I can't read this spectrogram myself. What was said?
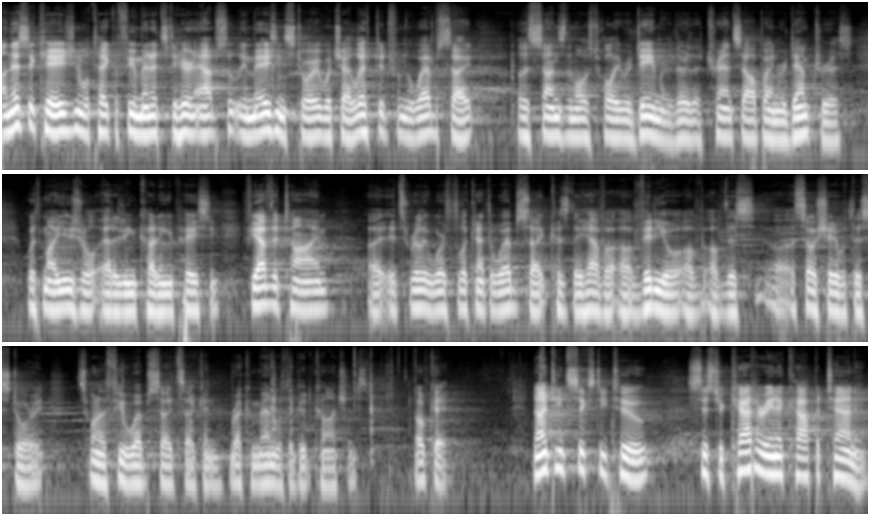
On this occasion, we'll take a few minutes to hear an absolutely amazing story which I lifted from the website of the Sons of the Most Holy Redeemer. They're the Transalpine Redemptorists with my usual editing, cutting, and pasting. If you have the time, uh, it's really worth looking at the website because they have a, a, video of, of this uh, associated with this story. It's one of the few websites I can recommend with a good conscience. Okay. 1962, Sister Caterina Capitani.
